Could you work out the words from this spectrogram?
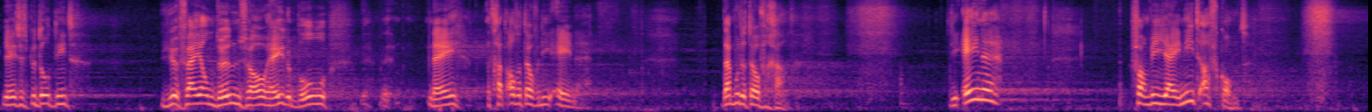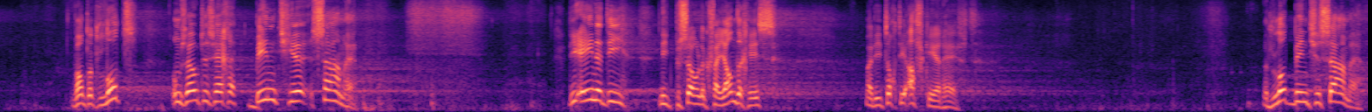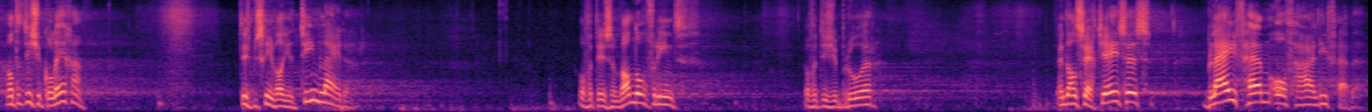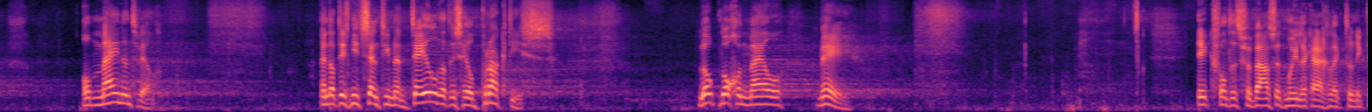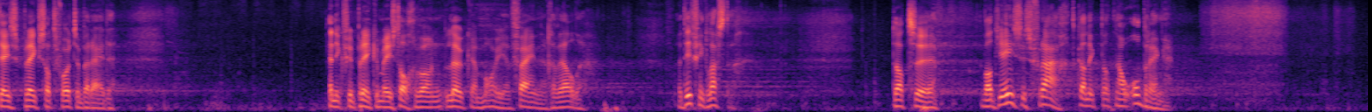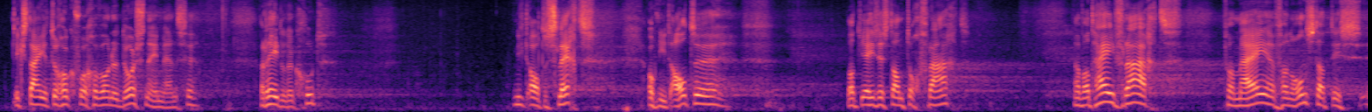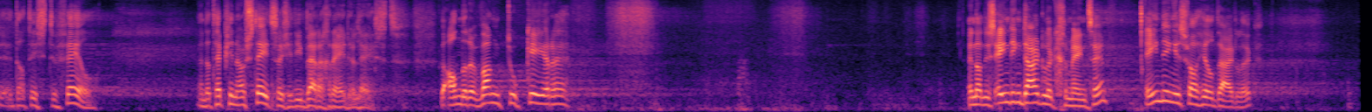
Jezus bedoelt niet je vijanden, zo, heleboel. Nee, het gaat altijd over die ene. Daar moet het over gaan. Die ene van wie jij niet afkomt. Want het lot, om zo te zeggen, bindt je samen. Die ene die niet persoonlijk vijandig is, maar die toch die afkeer heeft. Het lot bindt je samen, want het is je collega. Het is misschien wel je teamleider. Of het is een wandelvriend. Of het is je broer. En dan zegt Jezus, blijf hem of haar liefhebben. Om mijnentwil. En dat is niet sentimenteel, dat is heel praktisch. Loop nog een mijl mee. Ik vond het verbazend moeilijk eigenlijk toen ik deze preek zat voor te bereiden. En ik vind preken meestal gewoon leuk en mooi en fijn en geweldig. Maar dit vind ik lastig. Dat uh, wat Jezus vraagt, kan ik dat nou opbrengen? Ik sta hier toch ook voor gewone doorsnee mensen. Redelijk goed. Niet al te slecht. Ook niet al te. Wat Jezus dan toch vraagt. Maar wat Hij vraagt van mij en van ons, dat is, dat is te veel. En dat heb je nou steeds als je die bergreden leest. De andere wang toekeren. En dan is één ding duidelijk, gemeente. Eén ding is wel heel duidelijk.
